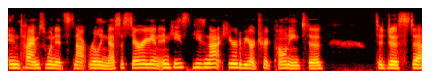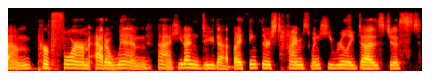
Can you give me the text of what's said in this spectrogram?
in times when it's not really necessary. And, and he's he's not here to be our trick pony to to just um, perform at a whim. Uh, he doesn't do that. But I think there's times when he really does just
